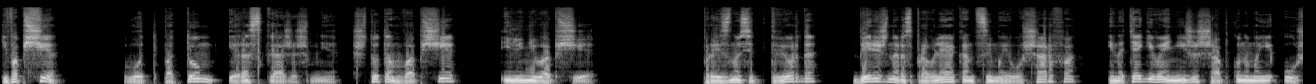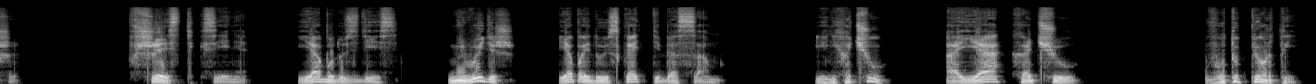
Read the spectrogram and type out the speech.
И вообще. Вот потом и расскажешь мне, что там вообще или не вообще. Произносит твердо, бережно расправляя концы моего шарфа и натягивая ниже шапку на мои уши. В шесть, Ксения. Я буду здесь. Не выйдешь, я пойду искать тебя сам. Я не хочу. А я хочу. Вот упертый.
